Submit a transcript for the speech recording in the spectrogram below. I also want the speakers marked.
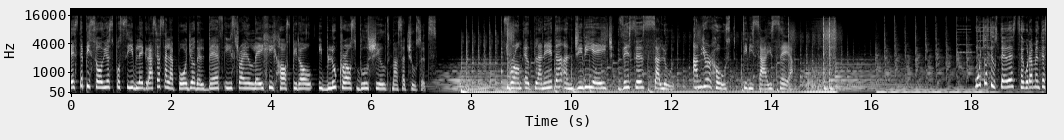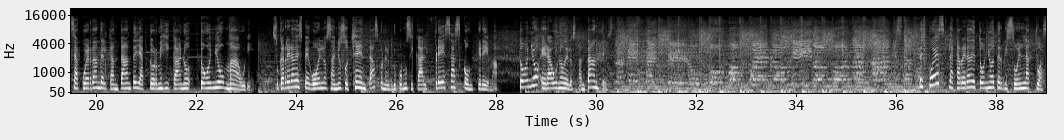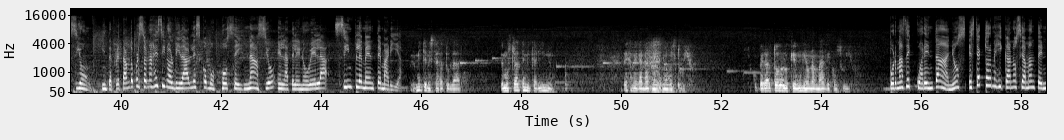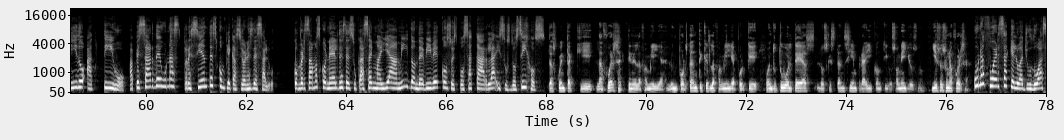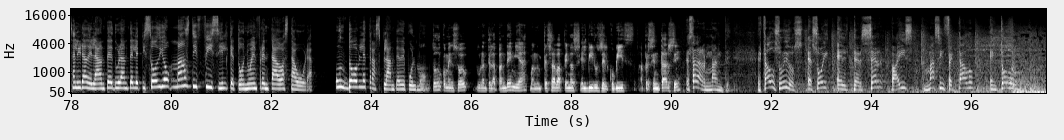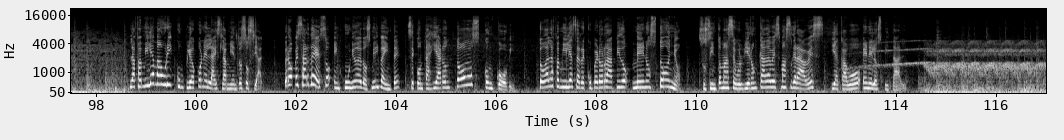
Speaker 1: Este episodio es posible gracias al apoyo del Beth Israel Lahey Hospital y Blue Cross Blue Shield Massachusetts. From El Planeta and GBH, this is Salud. I'm your host, Tibisay Zea. Muchos de ustedes seguramente se acuerdan del cantante y actor mexicano Toño Mauri. Su carrera despegó en los años 80 con el grupo musical Fresas con Crema. Toño era uno de los cantantes. Después, la carrera de Toño aterrizó en la actuación, interpretando personajes inolvidables como José Ignacio en la telenovela Simplemente María.
Speaker 2: Permíteme estar a tu lado, demostrarte mi cariño. Déjame ganarme de nuevo el tuyo. Recuperar todo lo que une a una madre con su hijo.
Speaker 1: Por más de 40 años, este actor mexicano se ha mantenido activo a pesar de unas recientes complicaciones de salud. Conversamos con él desde su casa en Miami, donde vive con su esposa Carla y sus dos hijos.
Speaker 3: Te das cuenta que la fuerza que tiene la familia, lo importante que es la familia, porque cuando tú volteas, los que están siempre ahí contigo son ellos, ¿no? Y eso es una fuerza.
Speaker 1: Una fuerza que lo ayudó a salir adelante durante el episodio más difícil que Toño ha enfrentado hasta ahora un doble trasplante de pulmón.
Speaker 3: Todo comenzó durante la pandemia, cuando empezaba apenas el virus del COVID a presentarse.
Speaker 4: Es alarmante. Estados Unidos es hoy el tercer país más infectado en todo el mundo.
Speaker 1: La familia Mauri cumplió con el aislamiento social, pero a pesar de eso, en junio de 2020 se contagiaron todos con COVID. Toda la familia se recuperó rápido, menos Toño, sus síntomas se volvieron cada vez más graves y acabó en el hospital.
